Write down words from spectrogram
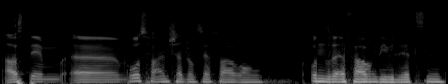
Aus dem ähm, Großveranstaltungserfahrung, unsere Erfahrung, die wir die letzten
